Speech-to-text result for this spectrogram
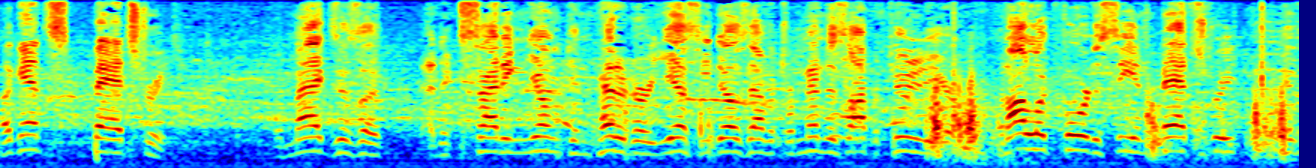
against Badstreet. Well, Maggs is a, an exciting young competitor. Yes, he does have a tremendous opportunity here, but I look forward to seeing Badstreet in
